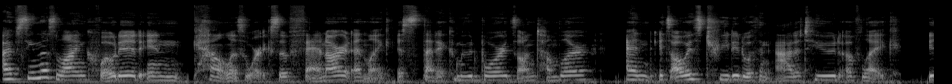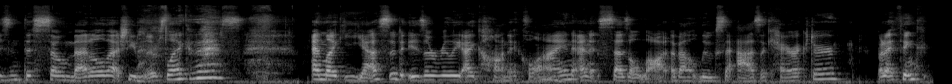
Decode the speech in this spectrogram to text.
I've seen this line quoted in countless works of fan art and like aesthetic mood boards on Tumblr, and it's always treated with an attitude of like, isn't this so metal that she lives like this? And like, yes, it is a really iconic line and it says a lot about Luxa as a character, but I think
